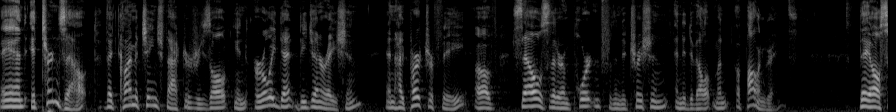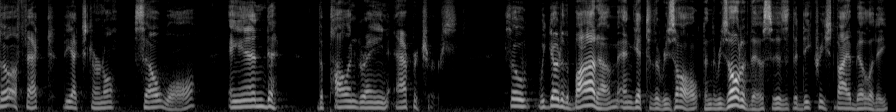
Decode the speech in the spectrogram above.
And it turns out that climate change factors result in early de degeneration and hypertrophy of cells that are important for the nutrition and the development of pollen grains. They also affect the external cell wall and the pollen grain apertures. So we go to the bottom and get to the result, and the result of this is the decreased viability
